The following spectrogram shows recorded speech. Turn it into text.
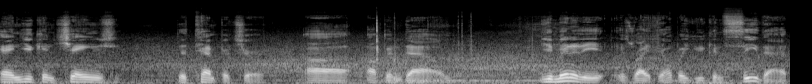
and you can change the temperature uh, up and down. Humidity is right there. Hopefully you can see that.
